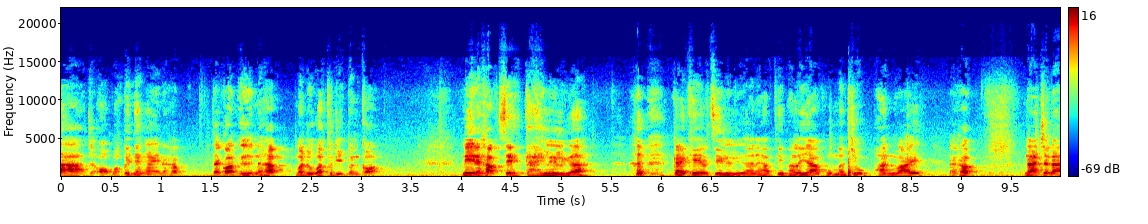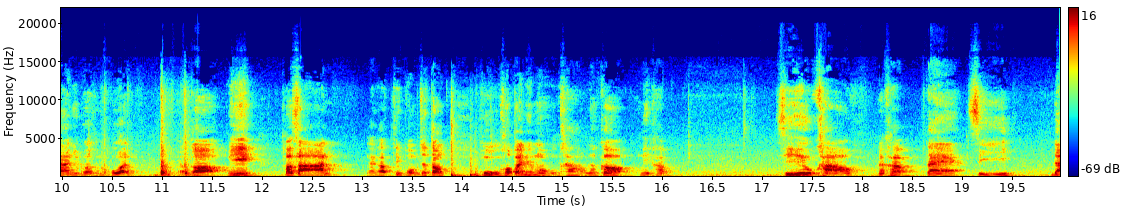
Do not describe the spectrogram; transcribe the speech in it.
ตาจะออกมาเป็นยังไงนะครับ แต่ก่อนอื่นนะครับ มาดูวัตถุดิบกันก่อน นี่นะครับเศษไก่เหลือๆไก่ KFC เหลือๆนะครับ ที่ภรรยาผมบรรจุพันไว้นะครับ น่าจะนานอยู่พอสมควร แล้วก็มีข้าวสารนะครับ ที่ผมจะต้องหุงเข้าไปในหม้อหุงข้าว แล้วก็นี่ครับซีอิ๊วขาวนะครับ แต่สีด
